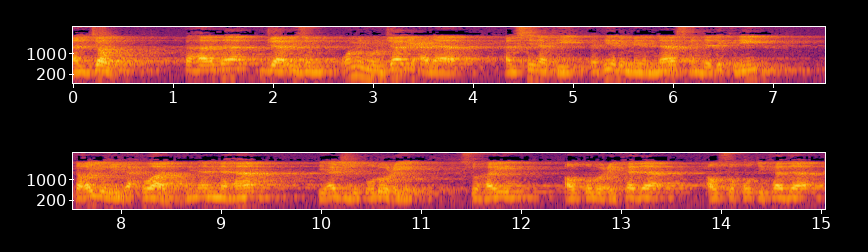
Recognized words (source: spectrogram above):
الجو فهذا جائز ومنه الجاري على ألسنة كثير من الناس عند ذكر تغير الأحوال من أنها لأجل طلوع سهيل أو طلوع كذا أو سقوط كذا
